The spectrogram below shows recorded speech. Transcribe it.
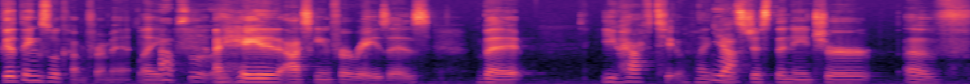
good things will come from it like Absolutely. i hated asking for raises but you have to like Yeah. that's just the nature of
